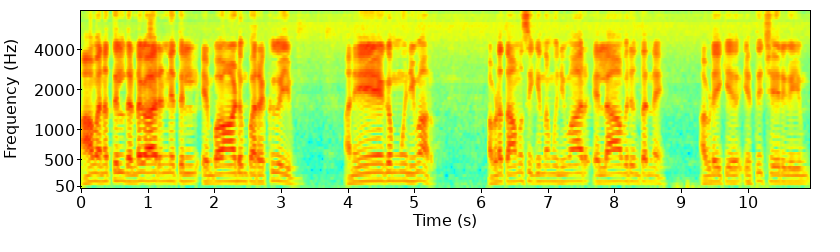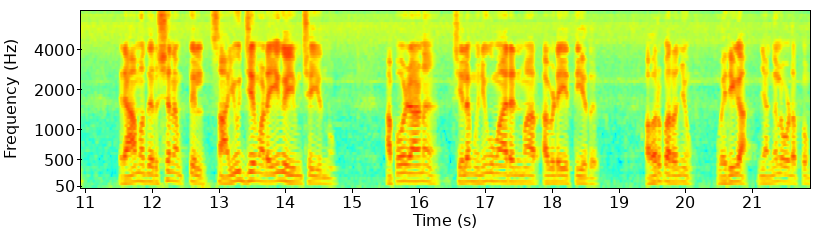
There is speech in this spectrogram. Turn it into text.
ആ വനത്തിൽ ദണ്ഡകാരണ്യത്തിൽ എമ്പാടും പരക്കുകയും അനേകം മുനിമാർ അവിടെ താമസിക്കുന്ന മുനിമാർ എല്ലാവരും തന്നെ അവിടേക്ക് എത്തിച്ചേരുകയും രാമദർശനത്തിൽ സായുജ്യമടയുകയും ചെയ്യുന്നു. അപ്പോഴാണ് ചില മുനികുമാരന്മാർ അവിടെ എത്തിയത്. അവർ പറഞ്ഞു വരിക ഞങ്ങളോടൊപ്പം.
